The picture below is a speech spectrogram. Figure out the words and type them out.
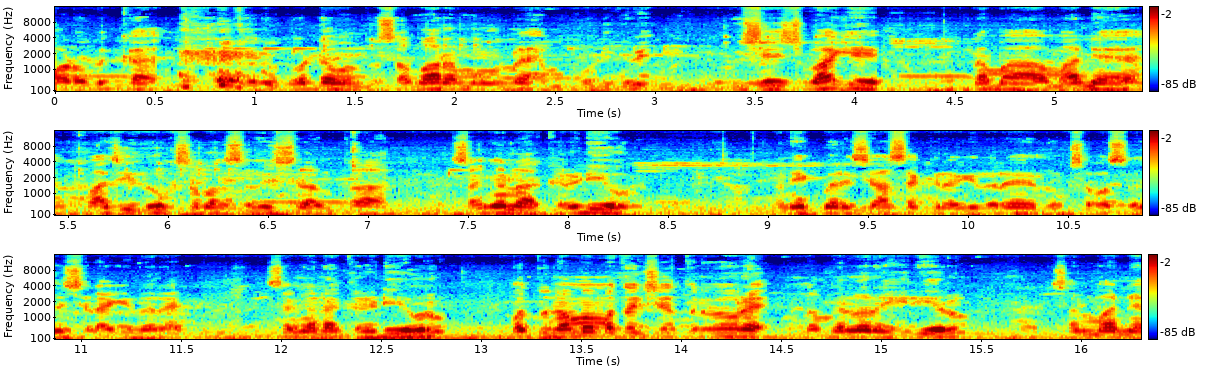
ಮಾಡೋದಕ್ಕೆ ಒಂದು ದೊಡ್ಡ ಒಂದು ಸಮಾರಂಭವನ್ನು ಹಮ್ಮಿಕೊಂಡಿದ್ವಿ ವಿಶೇಷವಾಗಿ ನಮ್ಮ ಮಾನ್ಯ ಮಾಜಿ ಲೋಕಸಭಾ ಸದಸ್ಯರಂತ ಸಂಗಣ್ಣ ಕರಡಿಯವರು ಅನೇಕ ಬಾರಿ ಶಾಸಕರಾಗಿದ್ದಾರೆ, ಲೋಕಸಭಾ ಸದಸ್ಯರಾಗಿದ್ದಾರೆ, ಸಂಗಣ್ಣ ಕರಡಿಯವರು ಮತ್ತು ನಮ್ಮ ಮತಕ್ಷೇತ್ರದವರೇ, ನಮ್ಮೆಲ್ಲರ ಹಿರಿಯರು, ಸನ್ಮಾನ್ಯ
